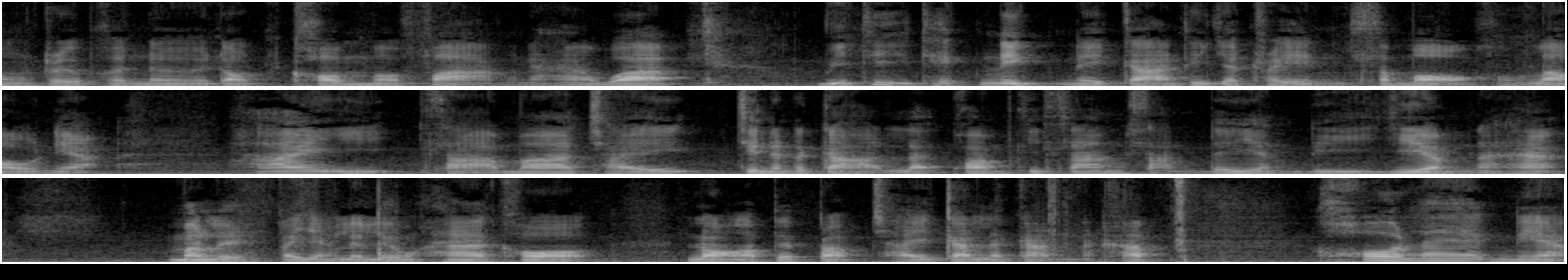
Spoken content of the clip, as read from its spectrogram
entrepreneur.com มาฝากนะฮะว่า วิธีเทคนิคในการที่จะเทรนสมองของเราเนี่ยให้สามารถใช้จินตนาการและความคิดสร้างสรรค์ได้อย่างดีเยี่ยมนะฮะ มาเลยไปอย่างเร็วๆ 5 ข้อ ลองเอาไปปรับใช้กันแล้วกันนะครับ ข้อแรกเนี่ย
